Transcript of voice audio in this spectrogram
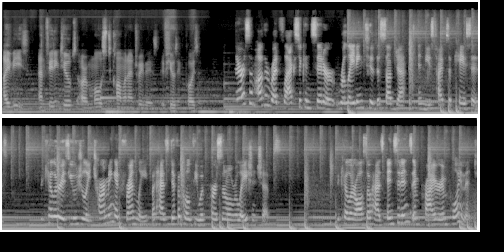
IVs, and feeding tubes are most common entryways if using poison. There are some other red flags to consider relating to the subject in these types of cases. The killer is usually charming and friendly, but has difficulty with personal relationships. Killer also has incidents in prior employment,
